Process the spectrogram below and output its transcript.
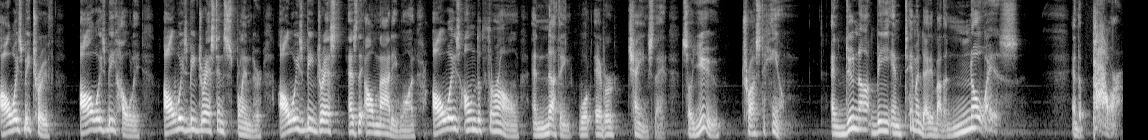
Always be truth. Always be holy. Always be dressed in splendor. Always be dressed as the Almighty One always on the throne, and nothing will ever change that. So you trust Him and do not be intimidated by the noise and the power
